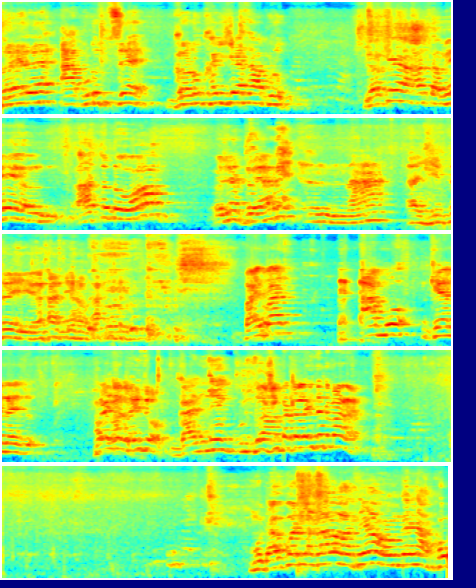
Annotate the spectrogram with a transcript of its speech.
લઈ રે આપણું જ છે. ઘણું ખાઈ ગયા છે આપણું. કે આ તમે આ તો ધોવો. એટલે ધોયા ને ના હજી તો ભાઈ ભાઈ આ મો ઘેર લઈ જો. લઈ જો. લઈ જો ગાલને ડોસી લઈ જો તમારે. મોઢા પર લગાવો હાથે આમ કરી નાખો.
